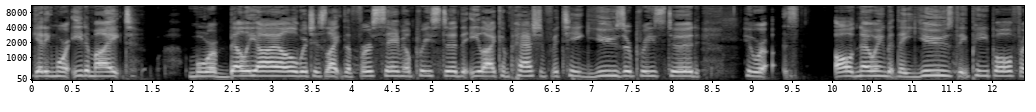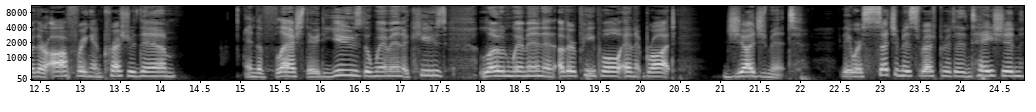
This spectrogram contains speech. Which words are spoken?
getting more Edomite, more Belial, which is like the first Samuel priesthood, the Eli compassion fatigue user priesthood, who were all knowing, but they used the people for their offering and pressured them in the flesh. They would use the women, accused lone women and other people, and it brought judgment. They were such a misrepresentation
